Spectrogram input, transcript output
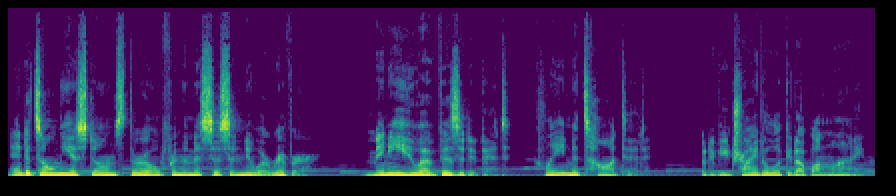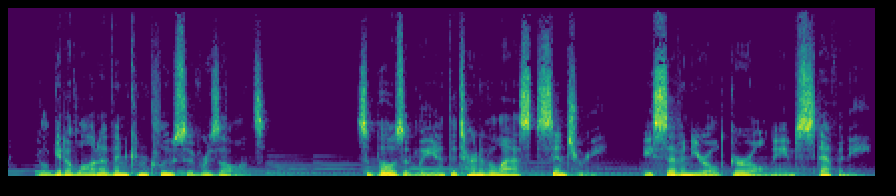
and it's only a stone's throw from the Mississinewa River. Many who have visited it claim it's haunted, but if you try to look it up online, you'll get a lot of inconclusive results. Supposedly, at the turn of the last century, a seven year old girl named Stephanie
